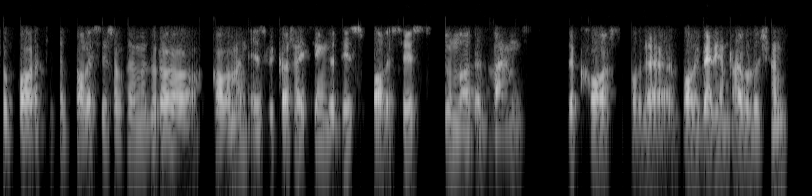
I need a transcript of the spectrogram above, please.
support the policies of the Maduro government is because I think that these policies do not advance the cause of the Bolivarian revolution.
